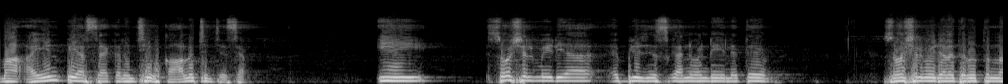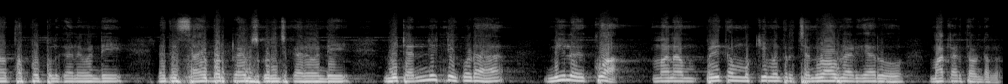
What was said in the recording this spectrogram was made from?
మా ఐఎన్పిఆర్ శాఖ నుంచి ఒక ఆలోచన చేశాం. ఈ సోషల్ మీడియా అబ్యూజెస్ కానివ్వండి లేకపోతే సోషల్ మీడియాలో జరుగుతున్న తప్పులు కానివ్వండి లేకపోతే సైబర్ క్రైమ్స్ గురించి కానివ్వండి వీటన్నిటినీ కూడా మీలో ఎక్కువ మన ప్రీతం ముఖ్యమంత్రి చంద్రబాబు నాయుడు గారు మాట్లాడుతూ ఉంటారు.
